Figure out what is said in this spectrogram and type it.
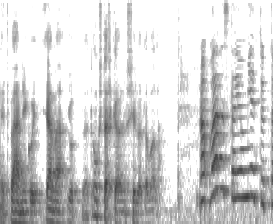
Että vähän niin kuin jämä juttu. Onko tässä käynyt sillä tavalla? No vähän sitä jo mietitty,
